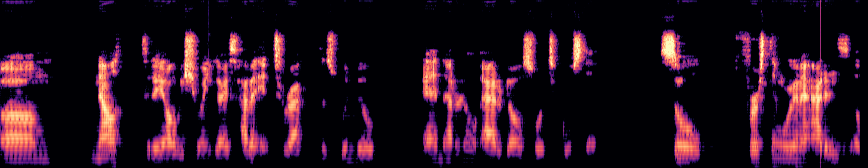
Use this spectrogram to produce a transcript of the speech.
Um, now today I'll be showing you guys how to interact with this window and I don't know, added all sorts of cool stuff. So first thing we're gonna add is a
